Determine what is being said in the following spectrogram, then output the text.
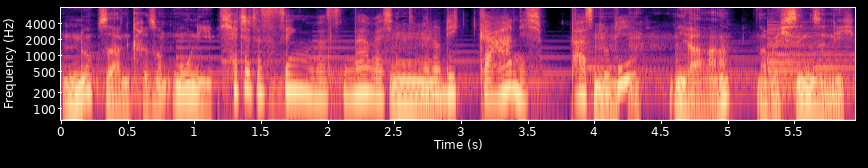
Nu, sagen Chris und Moni. Ich hätte das singen müssen, ne? weil ich hab die Mhm. Melodie gar nicht. Hast du die? Mhm. Ja, aber ich singe sie nicht.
